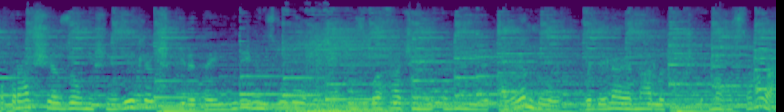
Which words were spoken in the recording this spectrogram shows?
покращує зовнішній вигляд шкіри та її рівень зволоження і збагачений олією календули виділяє надлишок шкірного сала,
